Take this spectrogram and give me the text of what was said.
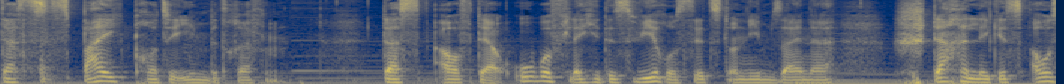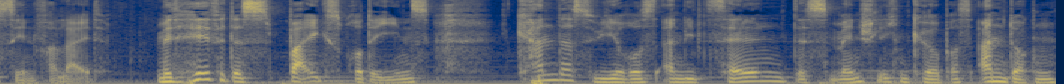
das Spike-Protein betreffen, das auf der Oberfläche des Virus sitzt und ihm sein stacheliges Aussehen verleiht. Mit Hilfe des Spikes-Proteins kann das Virus an die Zellen des menschlichen Körpers andocken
